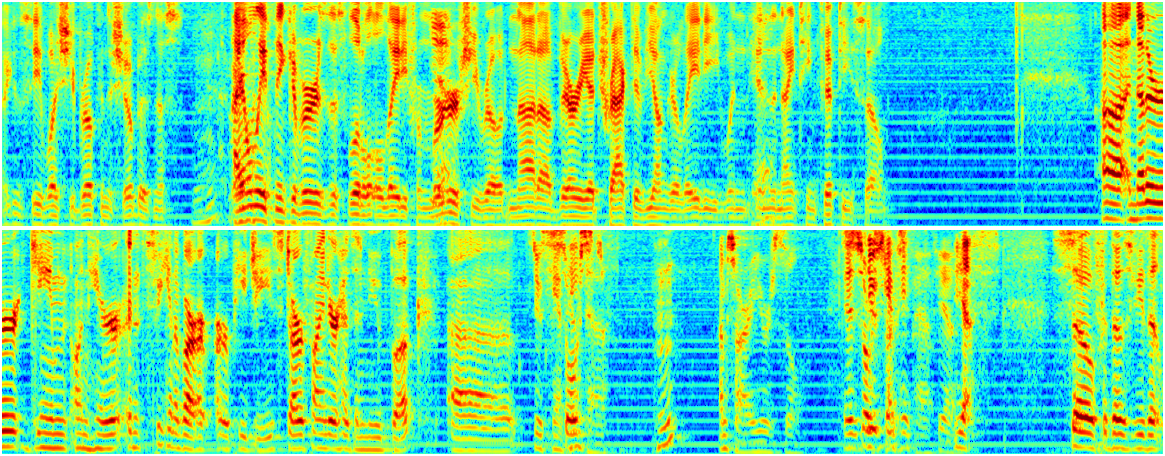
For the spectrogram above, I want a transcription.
I can see why she broke into show business. Mm-hmm. I only think of her as this little old lady from Murder She Wrote, not a very attractive younger lady when in the 1950s. So Uh, another game on here, and speaking of our RPGs, Starfinder has a new book. Uh, It's new campaign sourced- path. Hmm? I'm sorry, you were still. It's Source new campaign path. Yeah. Yes. So for those of you that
